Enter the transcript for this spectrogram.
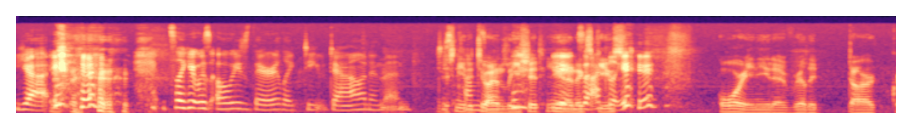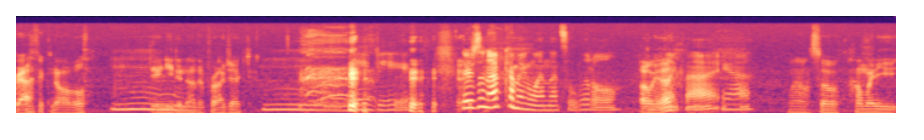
Yeah. it's like it was always there, like deep down, and then just, just needed to unleash it. You yeah, need an excuse. exactly. Or you need a really dark graphic novel. Do you need another project? Mm, maybe. There's an upcoming one that's a little Oh, yeah? like that. Yeah. Wow. So how many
